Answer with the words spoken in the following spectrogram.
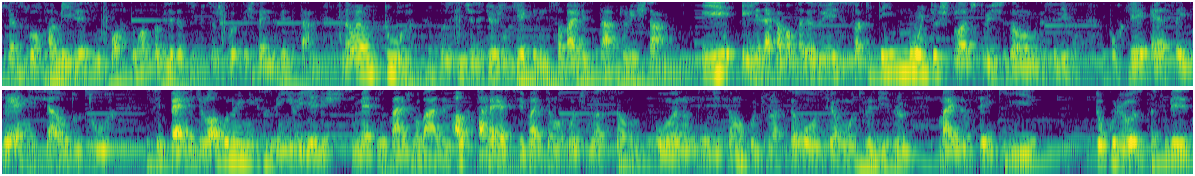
que a sua família se importa com a família dessas pessoas que você está indo visitar. Não é um tour no sentido de hoje em dia que a gente só vai visitar, turistar. E eles acabam fazendo isso, só que tem muitos plot twists ao longo desse livro, porque essa ideia inicial do tour se perde logo no iníciozinho e eles se metem em várias roubadas. Ao que parece, vai ter uma continuação, ou eu não entendi se é uma continuação ou se é um outro livro, mas eu sei que tô curioso pra saber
